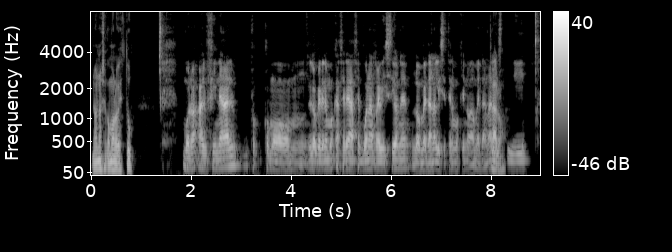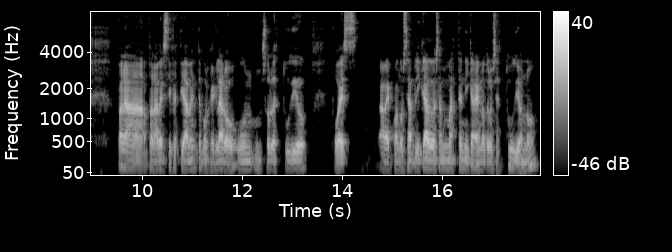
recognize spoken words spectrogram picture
No, no sé cómo lo ves tú. Bueno, al final, pues, como mm, lo que tenemos que hacer es hacer buenas revisiones, los metaanálisis tenemos que irnos a metaanálisis para, para, ver si efectivamente, porque claro, un, solo estudio, pues, a ver, cuando se ha aplicado esas mismas técnicas en otros estudios, ¿no?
